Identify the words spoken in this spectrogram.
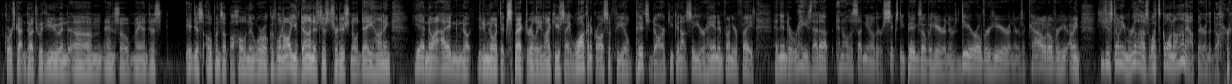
of course, got in touch with you. And, um, and so, man, just it just opens up a whole new world because when all you've done is just traditional day hunting yeah, no, I didn't even know didn't even know what to expect really. And like you say, walking across a field, pitch dark, you cannot see your hand in front of your face, and then to raise that up, and all of a sudden, you know, there's 60 pigs over here, and there's deer over here, and there's a cow over here. I mean, you just don't even realize what's going on out there in the dark.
